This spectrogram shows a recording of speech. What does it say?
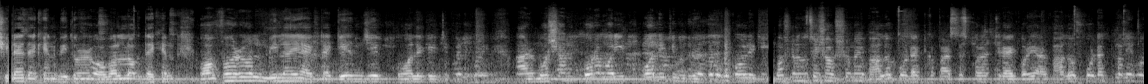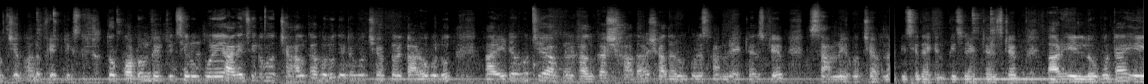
সেলাই দেখেন, ভিতরের ওভারলক দেখেন ওভারঅল মিলায় একটা গেঞ্জির কোয়ালিটি ডিপেন্ড করে। আর মশাল বরাবরই কোয়ালিটি কোয়ালিটি মশাল হচ্ছে সবসময় ভালো প্রোডাক্ট পারচেস করার ট্রাই করে, আর ভালো প্রোডাক্ট মানে হচ্ছে ভালো ফেব্রিক্স তো কটন ফেব্রিক্সের উপরে আগে ছিল হচ্ছে হালকা হলুদ, এটা হচ্ছে আপনার গাঢ় হলুদ, আর এটা হচ্ছে আপনার হালকা সাদা, সাদার উপরে সামনে একটা স্টেপ সামনে হচ্ছে আপনার পিছিয়ে দেখেন পিছিয়ে একটা স্টেপ আর এই লোগোটা এই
